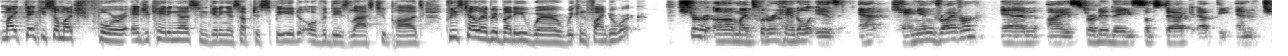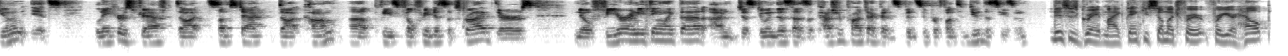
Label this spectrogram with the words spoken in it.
Mike, thank you so much for educating us and getting us up to speed over these last two pods. Please tell everybody where we can find your work. Sure. Uh, my Twitter handle is at Canyon Driver, and I started a Substack at the end of June. It's LakersDraft.substack.com. Uh, please feel free to subscribe. There's no fee or anything like that. I'm just doing this as a passion project, and it's been super fun to do this season. This is great, Mike. Thank you so much for for your help.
